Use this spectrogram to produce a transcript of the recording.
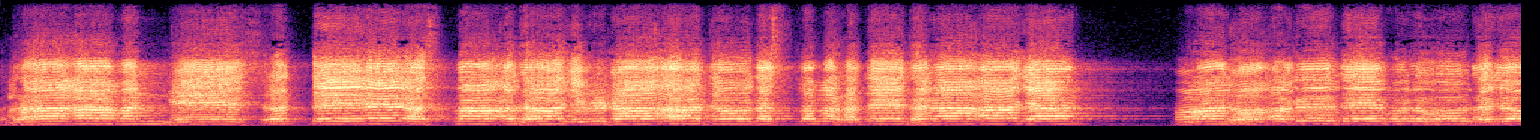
मन्ये श्रद्धे अस्मा अधा जिविषा चोदस्त्वमहते धनाय। मानो अकृते पुरुहूतयो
